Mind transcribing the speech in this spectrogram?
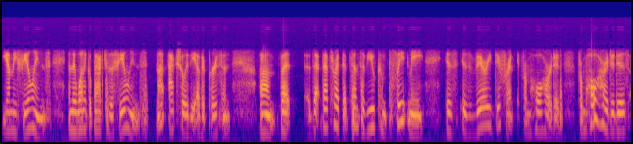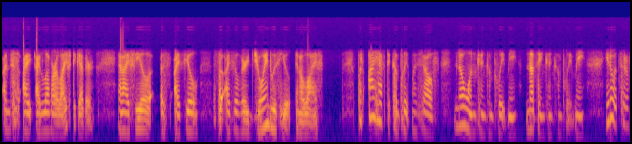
yummy feelings, and they want to go back to the feelings, not actually the other person. Um, but that that's right. That sense of you complete me is is very different from wholehearted. From wholehearted is I'm I, I love our life together, and I feel I feel so I feel very joined with you in a life. But I have to complete myself. No one can complete me. Nothing can complete me. You know, it's sort of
